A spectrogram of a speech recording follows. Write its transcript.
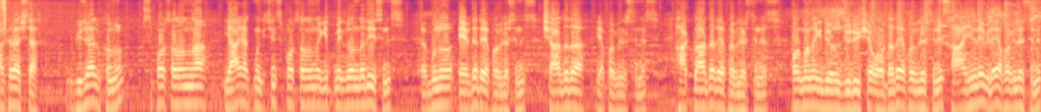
Arkadaşlar güzel bir konu. Spor salonuna yağ yakmak için spor salonuna gitmek zorunda değilsiniz. Bunu evde de yapabilirsiniz. Dışarıda da yapabilirsiniz. Parklarda da yapabilirsiniz. Ormana gidiyoruz yürüyüşe orada da yapabilirsiniz. Sahilde bile yapabilirsiniz.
